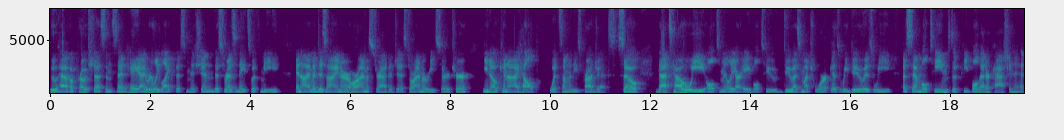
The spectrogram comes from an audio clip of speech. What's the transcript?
who have approached us and said, Hey, I really like this mission. This resonates with me. And I'm a designer, or I'm a strategist, or I'm a researcher. You know, can I help with some of these projects? So that's how we ultimately are able to do as much work as we do is we assemble teams of people that are passionate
